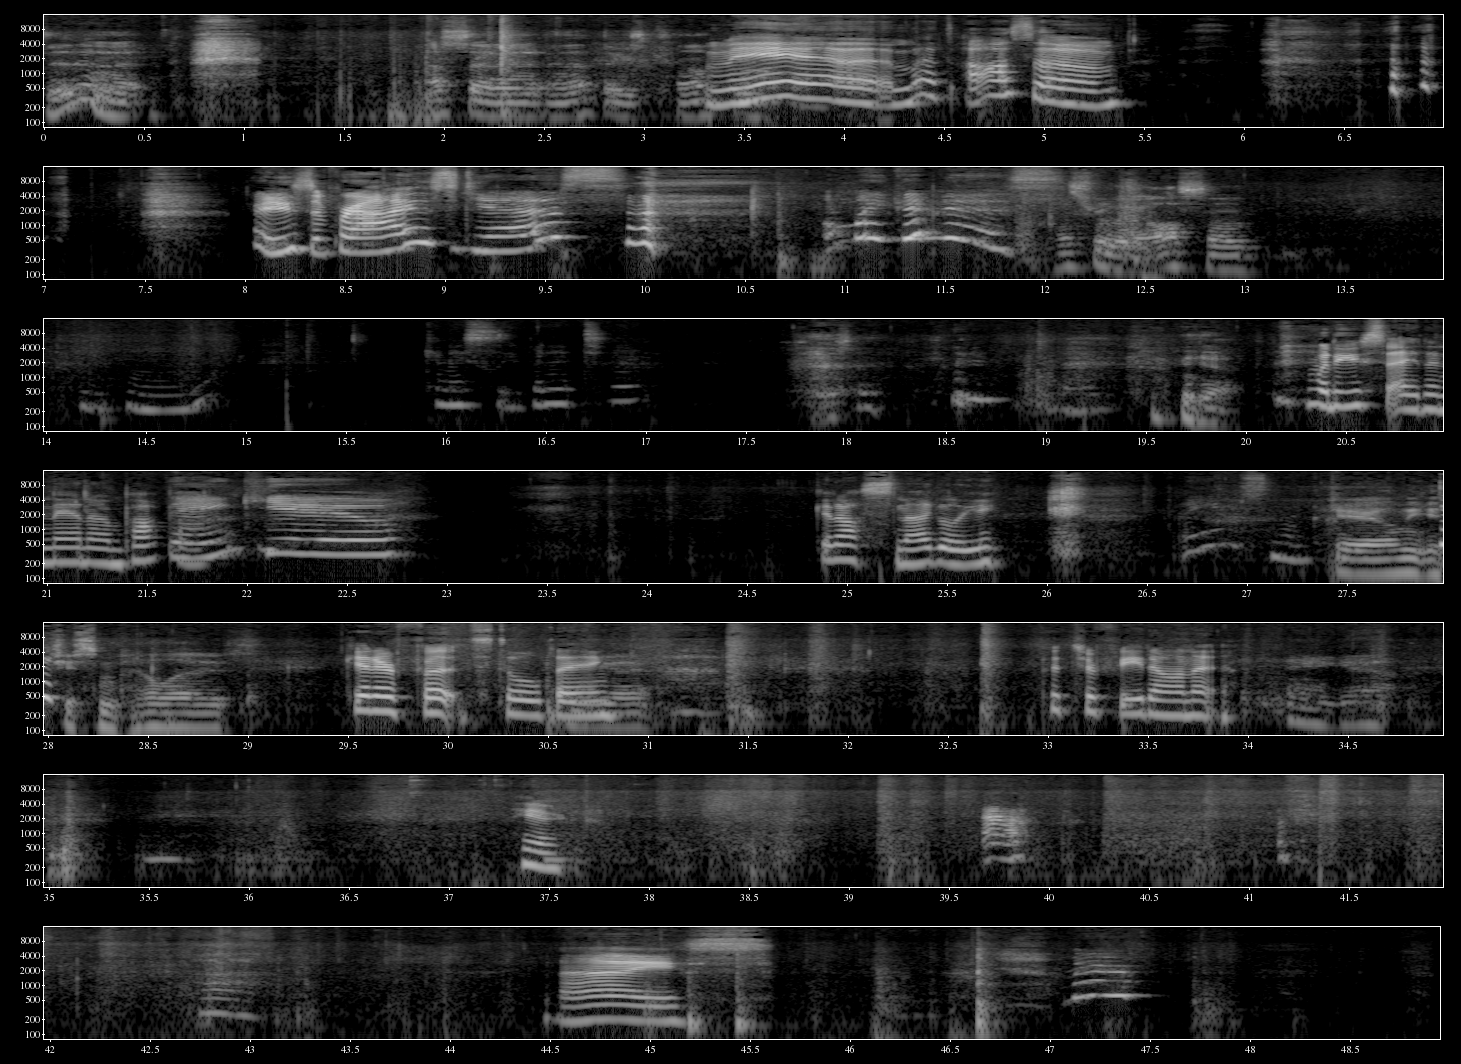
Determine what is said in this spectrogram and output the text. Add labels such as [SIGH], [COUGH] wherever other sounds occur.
sit in it. I sat in it and that thing's comfy. Man, that's awesome. [LAUGHS] Are you surprised? Yes. [LAUGHS] oh my goodness. That's really awesome. hmm Can I sleep in it tonight? [LAUGHS] yeah. What do you say to Nana and Papa? Thank you. Get all snuggly. I am snug. Here, let me get you some pillows. Get her footstool There you thing. Put your feet on it. There you go. Here. Ah. Nice.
